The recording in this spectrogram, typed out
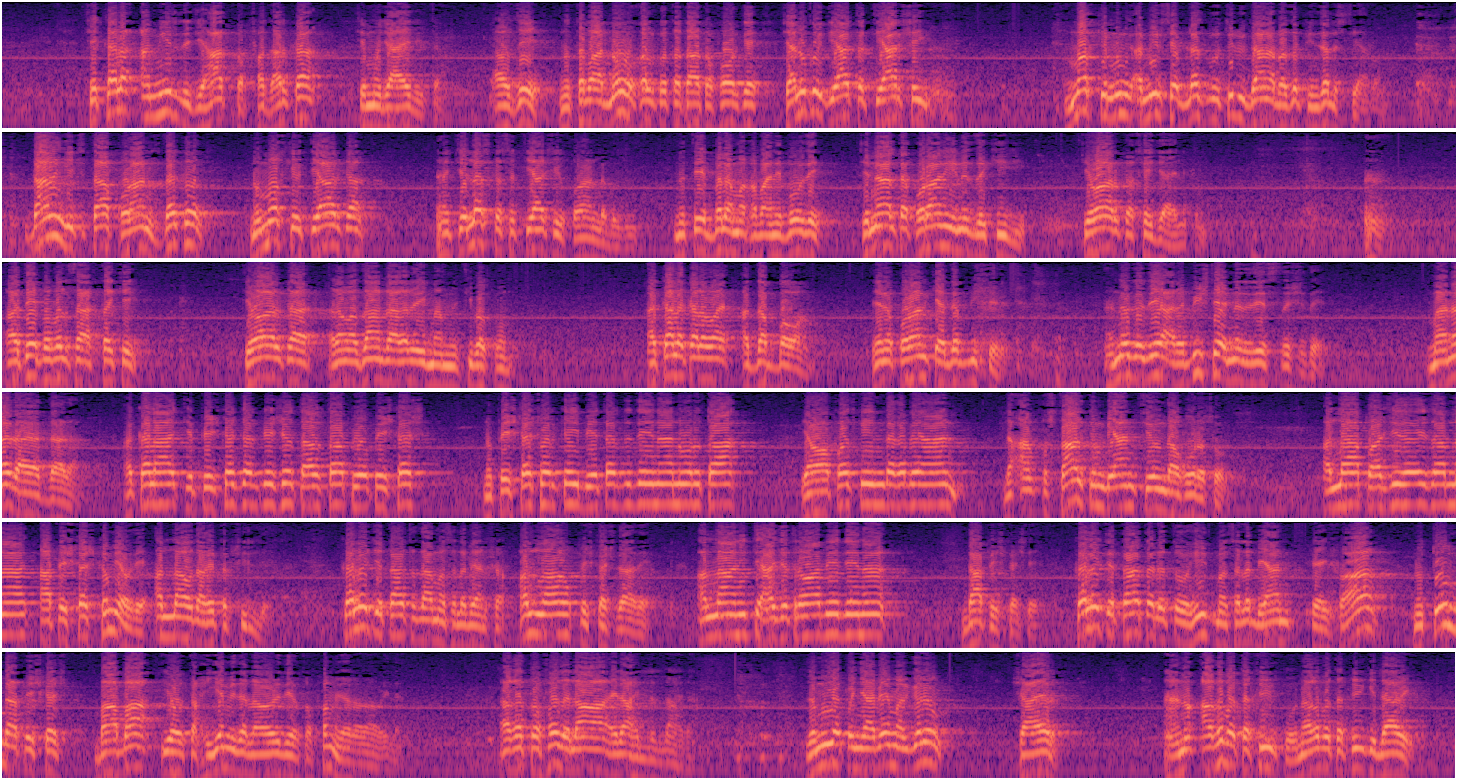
چې کله امیر د جهاد په فدر کا چې مجاهد ته او زه نو تبا نور خلکو ته تا ته فور کې چلو کوئی جهاد ته تیار شي مخکې مونږ امیر سے بلس بوتلو دانا بزه پنځل استیارو دانګې چې تا قران زده کړ نو مخکې تیار کا چې لس کا ستیار شي قران لبزو نو ته بل مخ باندې بوزي چې نال ته قران یې نه زکیږي چې وار کا خې جاهل کوم اته په بل ساخته کې جوار کا رمضان راغلی امام نتی بکوم اکل اکل وای ادب بوام یعنی قران کې ادب نشته نه د دې عربي شته نه د دې ستش ده معنا د آیات دارا اکل چې پیشکش درکې شو تاسو ته په پیشکش نو پیشکش ورکې به تر د دینا نور تا یا واپس کې اندغه بیان د استاد کوم بیان چې اوندا غورسو الله پارجی د حساب نه ا پیشکش کم یو دی الله او دغه تفصیل دی کله چې تا ته دا مسله بیان شو الله پیشکش دار دی الله نیتی حاجت روا به دینا دا پیشکش دی کله چې تا ته د توحید مسله بیان کړی شو نو تم دا پیشکش بابا یو تحیه می دلاوړ دی او تفهم می دلاوړ دی هغه تفض لا اله الا الله دا زموږ پنجابي مرګرو شاعر نو هغه به تقریر کو نو هغه به تقریر کې داوي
